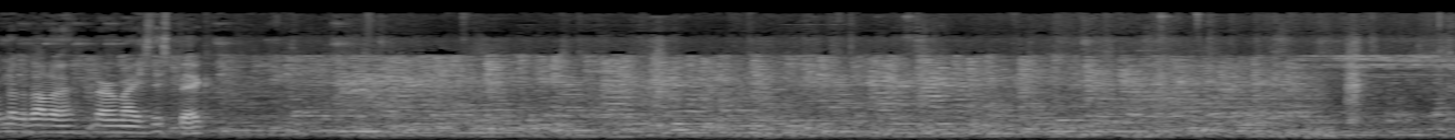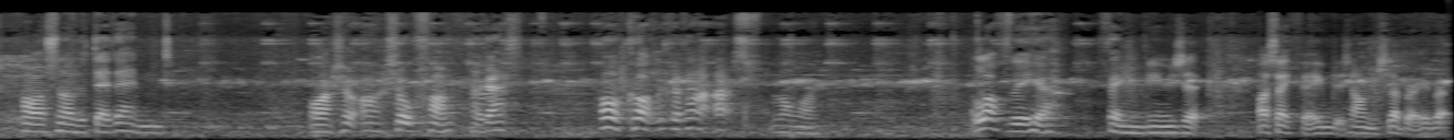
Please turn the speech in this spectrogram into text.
I've never done a mirror maze this big. Oh, it's another dead end. Oh, that's, oh, all fun, I guess. Oh God, look at that. That's a long way. I love the uh, themed music. I say themed, it's a celebrity, but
